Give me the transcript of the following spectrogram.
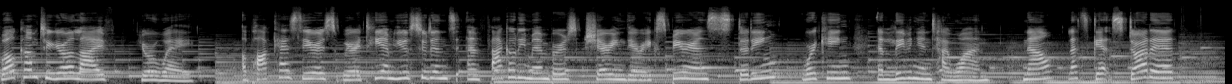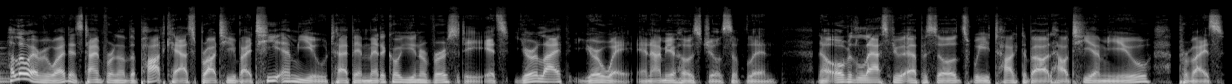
welcome to Your Life, Your Way, a podcast series where TMU students and faculty members sharing their experience studying, working, and living in Taiwan. Now, let's get started. Hello, everyone. It's time for another podcast brought to you by TMU, Taipei Medical University. It's Your Life, Your Way, and I'm your host, Joseph Lin. Now, over the last few episodes, we talked about how TMU provides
